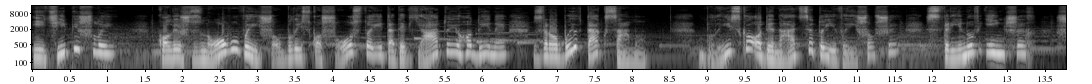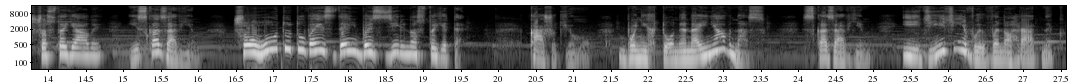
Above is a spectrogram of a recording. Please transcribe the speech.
І ті пішли. Коли ж знову вийшов близько шостої та дев'ятої години, зробив так само. Близько одинадцятої вийшовши, стрінув інших, що стояли, і сказав їм Чого тут увесь день бездільно стоїте? Кажуть йому, бо ніхто не найняв нас. Сказав їм Ідіть і ви в виноградник.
